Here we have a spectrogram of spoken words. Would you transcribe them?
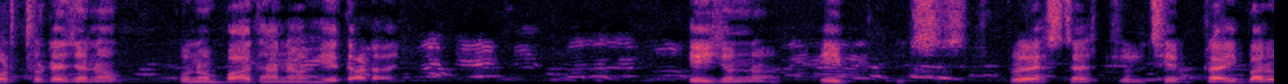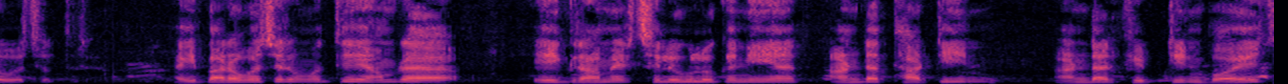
অর্থটা যেন কোনো বাধা না হয়ে দাঁড়ায়। এই জন্য এই প্রয়াসটা চলছে প্রায় বারো বছর ধরে। এই বারো বছরের মধ্যে আমরা এই গ্রামের ছেলেগুলোকে নিয়ে under thirteen under fifteen boys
